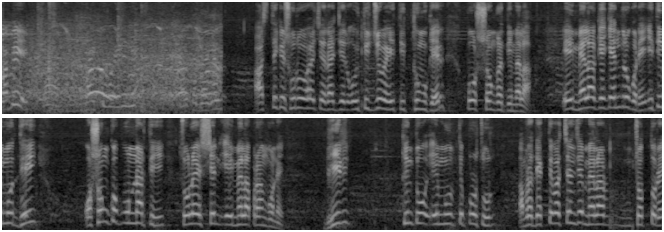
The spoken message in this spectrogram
বাপি আজ থেকে শুরু হয়েছে রাজ্যের ঐতিহ্যবাহী তীর্থমুখের পৌষ সংক্রান্তি মেলা। এই মেলাকে কেন্দ্র করে ইতিমধ্যেই অসংখ্য পুণ্যার্থী চলে এসছেন এই মেলা প্রাঙ্গণে। ভিড় কিন্তু এই মুহূর্তে প্রচুর। আমরা দেখতে পাচ্ছেন যে মেলার চত্বরে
